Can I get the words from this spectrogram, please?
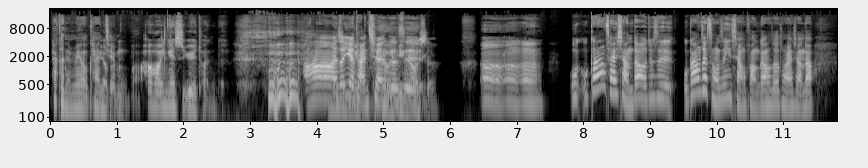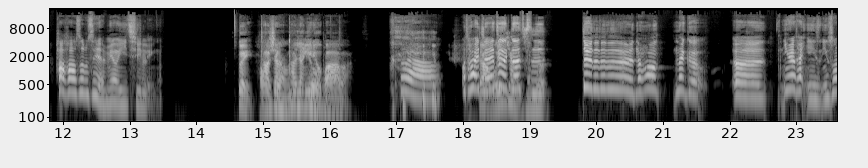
他可能没有看节目吧？吧浩浩应该是乐团的 啊，在乐团圈就是。嗯嗯嗯，我我刚刚才想到，就是我刚刚在重新想访刚的时候，突然想到，浩浩是不是也没有一七零啊？对，他好像他好像一六八吧？对啊，我突然觉得这个歌词，对对对对对，然后那个呃，因为他你你说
